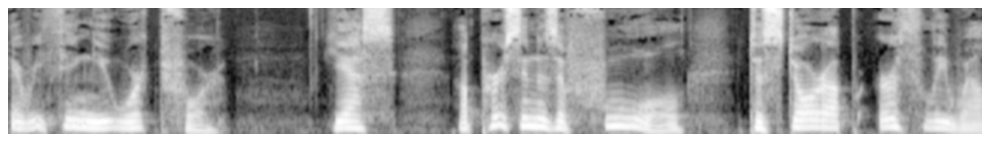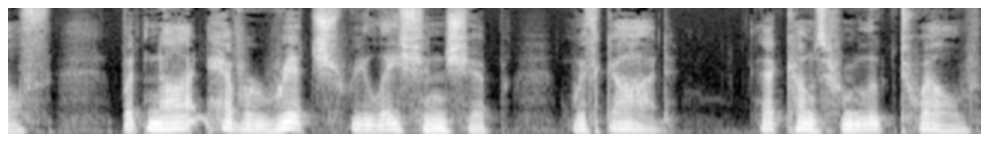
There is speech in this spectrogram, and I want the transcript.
everything you worked for? Yes, a person is a fool to store up earthly wealth, but not have a rich relationship with God. That comes from Luke 12,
